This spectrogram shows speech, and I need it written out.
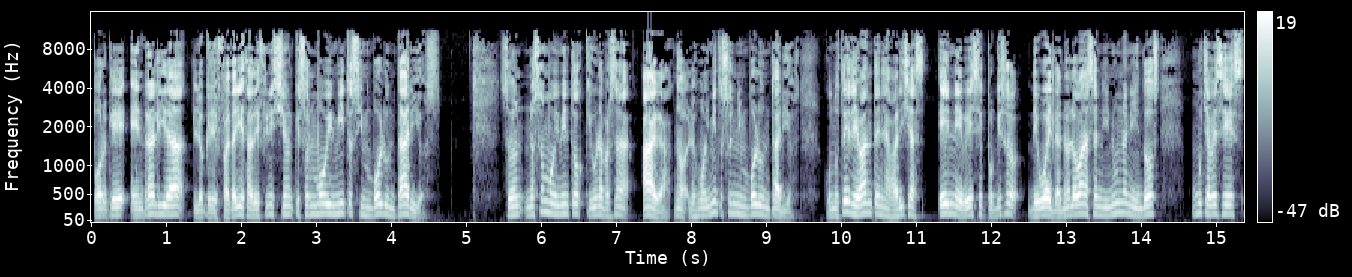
Porque en realidad lo que le faltaría a esta definición que son movimientos involuntarios. Son, no son movimientos que una persona haga, no, los movimientos son involuntarios. Cuando ustedes levanten las varillas N veces, porque eso de vuelta no lo van a hacer ni en una ni en dos, muchas veces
